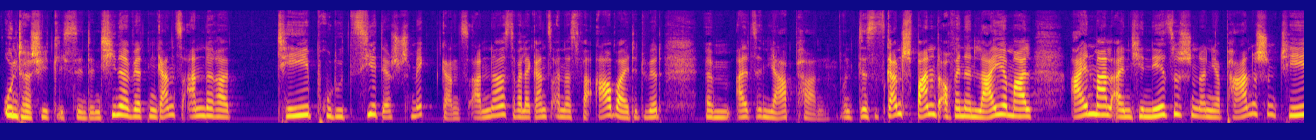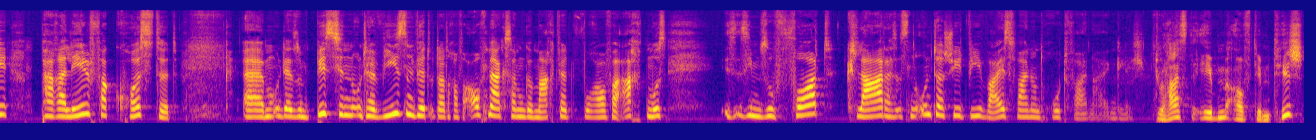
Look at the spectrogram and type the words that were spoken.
unterschiedlich sind. In China wird ein ganz anderer Tee produziert, der schmeckt ganz anders, weil er ganz anders verarbeitet wird ähm, als in Japan. Und das ist ganz spannend, auch wenn ein Laie mal einmal einen chinesischen einen japanischen Tee parallel verkostet ähm, und er so ein bisschen unterwiesen wird oder darauf aufmerksam gemacht wird, worauf er achten muss, es ist ihm sofort klar, das ist ein Unterschied wie Weißwein und Rotwein eigentlich. Du hast eben auf dem Tisch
